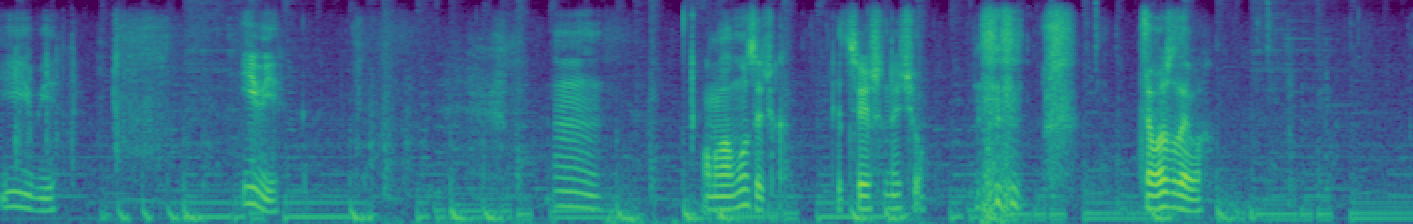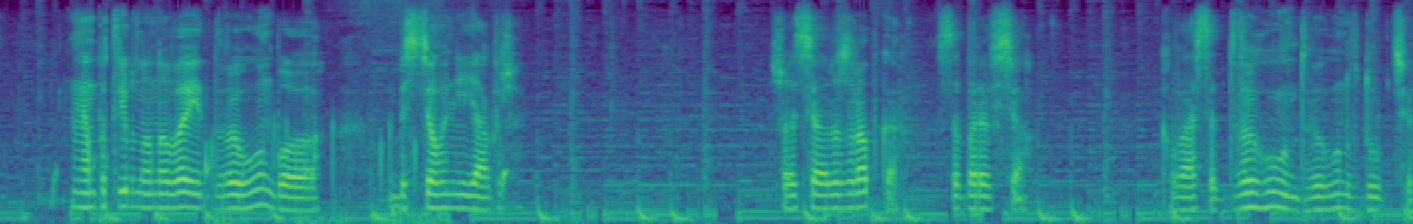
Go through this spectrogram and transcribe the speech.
Іві. Іві. Ммм. О, музичка. Я це ще не чув. Це важливо. Нам потрібно новий двигун, бо без цього ніяк вже. Що ця розробка забере все. Квеси. Двигун, двигун в дубцю.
